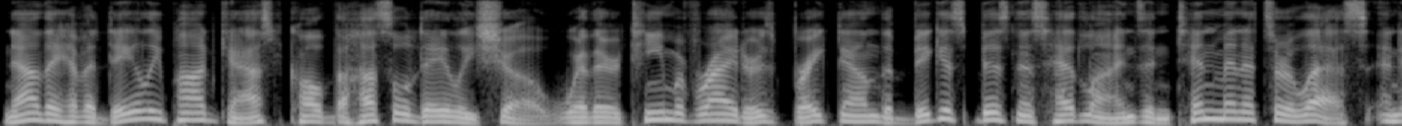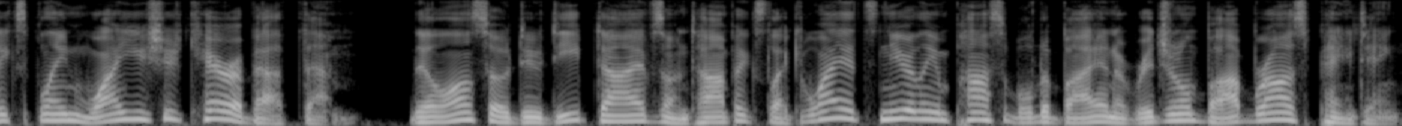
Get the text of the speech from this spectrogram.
Now they have a daily podcast called The Hustle Daily Show, where their team of writers break down the biggest business headlines in 10 minutes or less and explain why you should care about them. They'll also do deep dives on topics like why it's nearly impossible to buy an original Bob Ross painting.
